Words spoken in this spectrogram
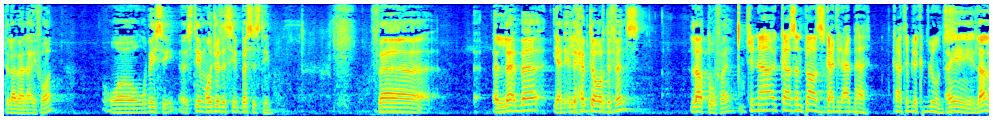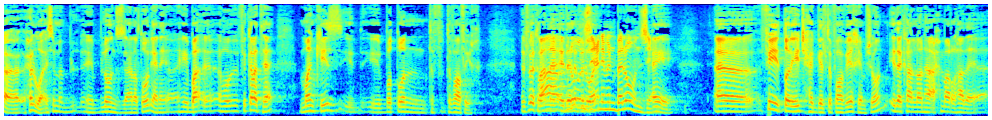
تلعب على ال iPhone و- و PC Steam موجودة Steam بس ستيم ف اللعبة يعني اللي يحب tower defense لا تطوفه كنا كازن بلاز قاعد يلعبها كاتب لك Bloons. أي لا لا حلوة اسمها Bl- Bloons على طول يعني هي با هو فكرتها monkeys يبطون تف- تفافيخ الفكرة آه إنه إذا Bloons level 1 يعني من balloons يعني. أي. آه في طريق حق التفافيخ يمشون. إذا كان لونها أحمر هذا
